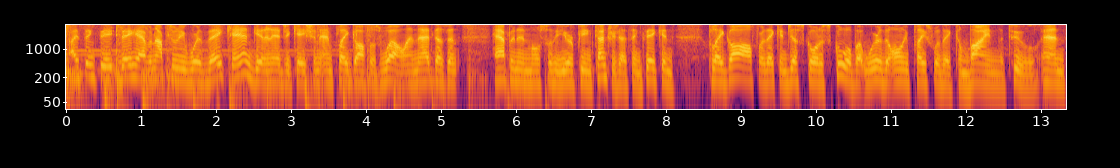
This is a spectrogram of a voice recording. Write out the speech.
I think they, they have an opportunity where they can get an education and play golf as well, and that doesn't happen in most of the European countries. I think they can play golf or they can just go to school, but we're the only place where they combine the two. And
